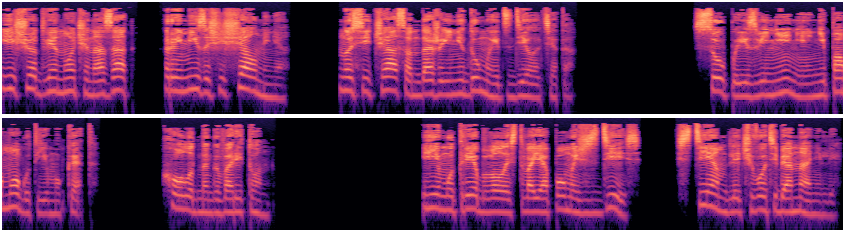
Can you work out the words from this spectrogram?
Еще две ночи назад Реми защищал меня, но сейчас он даже и не думает сделать это. «Суп и извинения не помогут ему, Кэт», — холодно говорит он. «Ему требовалась твоя помощь здесь, с тем, для чего тебя наняли».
